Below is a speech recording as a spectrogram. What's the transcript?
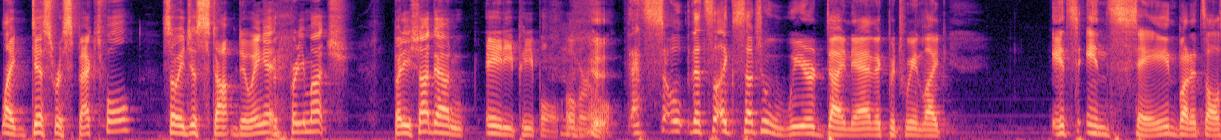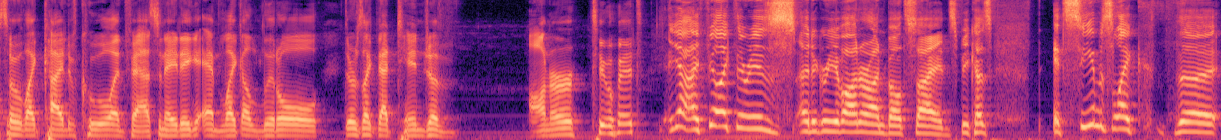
like disrespectful. So he just stopped doing it, pretty much. But he shot down 80 people hmm. overall. that's so that's like such a weird dynamic between like it's insane, but it's also like kind of cool and fascinating, and like a little there's like that tinge of honor to it. Yeah, I feel like there is a degree of honor on both sides because it seems like the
